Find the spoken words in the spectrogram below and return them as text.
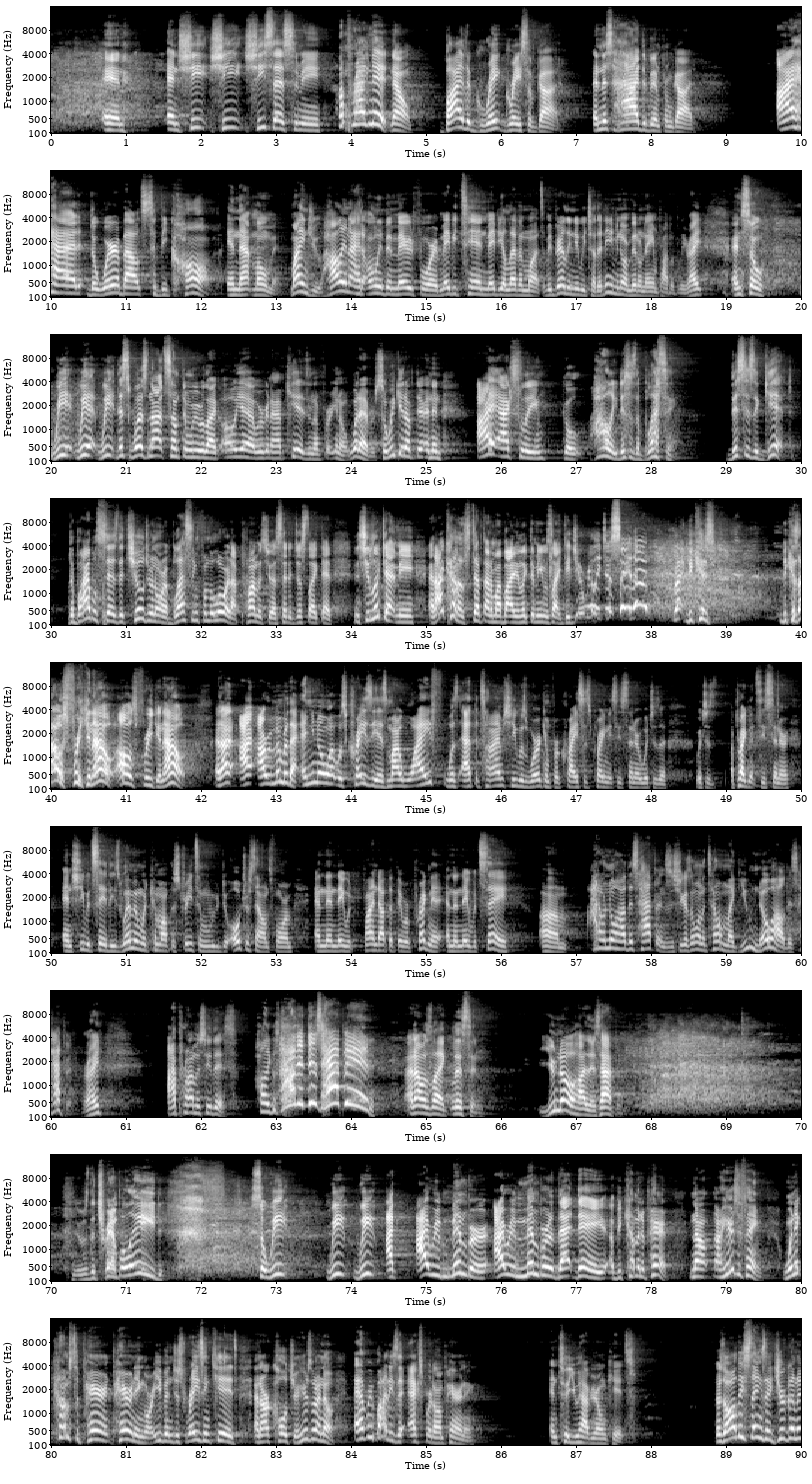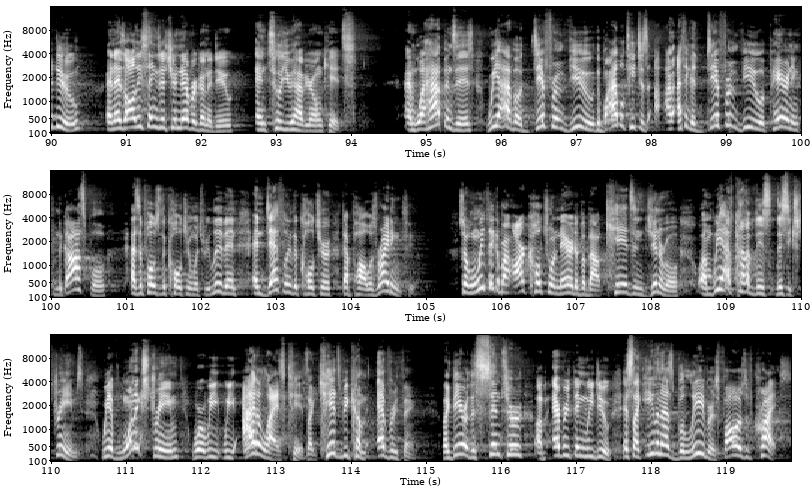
and and she, she, she says to me, I'm pregnant. Now, by the great grace of God, and this had to have been from God, I had the whereabouts to be calm in that moment. Mind you, Holly and I had only been married for maybe 10, maybe 11 months. We barely knew each other. Didn't even know our middle name, probably, right? And so we, we, we, this was not something we were like, oh yeah, we are gonna have kids and, you know, whatever. So we get up there and then I actually go, Holly, this is a blessing. This is a gift. The Bible says that children are a blessing from the Lord. I promise you, I said it just like that. And she looked at me, and I kind of stepped out of my body and looked at me and was like, Did you really just say that? Right? Because, because I was freaking out. I was freaking out. And I, I, I, remember that. And you know what was crazy is my wife was at the time, she was working for Crisis Pregnancy Center, which is a, which is a pregnancy center. And she would say these women would come off the streets and we would do ultrasounds for them. And then they would find out that they were pregnant. And then they would say, um, I don't know how this happens. And she goes, I want to tell him, like, you know how this happened, right? I promise you this. Holly goes, How did this happen? And I was like, Listen, you know how this happened. It was the trampoline. So we, we, we, I, I remember, I remember that day of becoming a parent. Now, now here's the thing. When it comes to parent, parenting or even just raising kids in our culture, here's what I know. Everybody's an expert on parenting until you have your own kids. There's all these things that you're gonna do, and there's all these things that you're never gonna do until you have your own kids. And what happens is we have a different view. The Bible teaches, I think, a different view of parenting from the gospel as opposed to the culture in which we live in, and definitely the culture that Paul was writing to. So when we think about our cultural narrative about kids in general, um, we have kind of this, this extremes. We have one extreme where we, we idolize kids, like kids become everything. Like they are the center of everything we do. It's like even as believers, followers of Christ,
